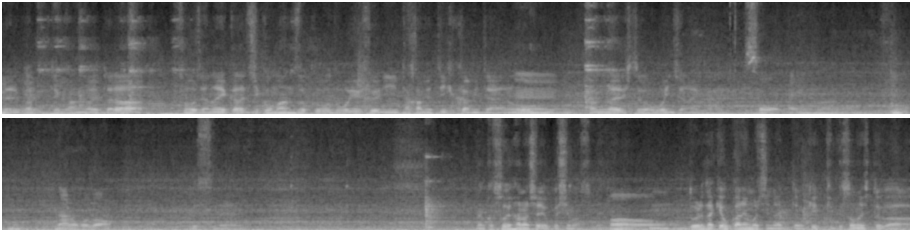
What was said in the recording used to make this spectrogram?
めるかって考えたら、そうじゃないから自己満足をどういうふうに高めていくかみたいなのを考える人が多いんじゃないかな、そうね。なるほど。ですね。なんかそういう話はよくしますね、うん、どれだけお金持ちになっても結局その人が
